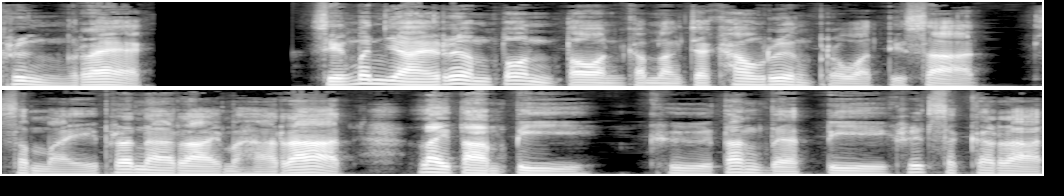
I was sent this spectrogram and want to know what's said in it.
ครึ่งแรก เสียงบรรยายเริ่มต้นตอนกำลังจะเข้าเรื่องประวัติศาสตร์ สมัยพระนารายณ์มหาราช ไล่ตามปี คือตั้งแต่ปีคริสต์ศักราช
